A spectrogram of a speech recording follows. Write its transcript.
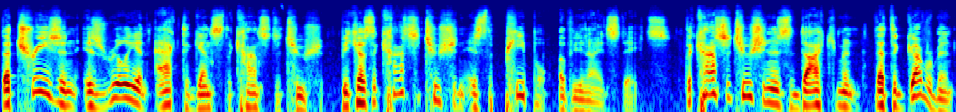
that treason is really an act against the Constitution, because the Constitution is the people of the United States. The Constitution is the document that the government,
